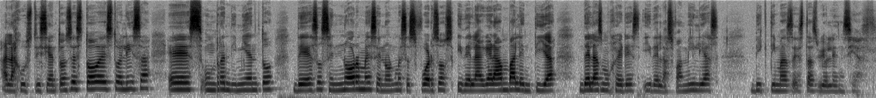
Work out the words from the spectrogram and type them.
a la justicia. Entonces todo esto, Elisa, es un rendimiento de esos enormes, enormes esfuerzos y de la gran valentía de las mujeres y de las familias víctimas de estas violencias.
